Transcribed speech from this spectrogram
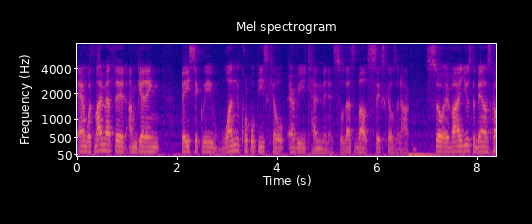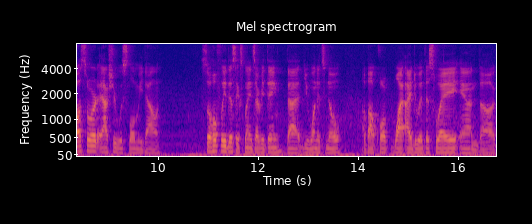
And with my method, I'm getting basically one Corporal Beast kill every 10 minutes, so that's about 6 kills an hour. So if I use the God Sword, it actually would slow me down. So hopefully this explains everything that you wanted to know about Corp, why I do it this way, and uh,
